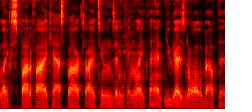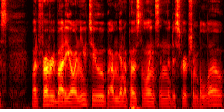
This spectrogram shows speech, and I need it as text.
like Spotify, Castbox, iTunes, anything like that, you guys know all about this. But for everybody on YouTube, I'm going to post the links in the description below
